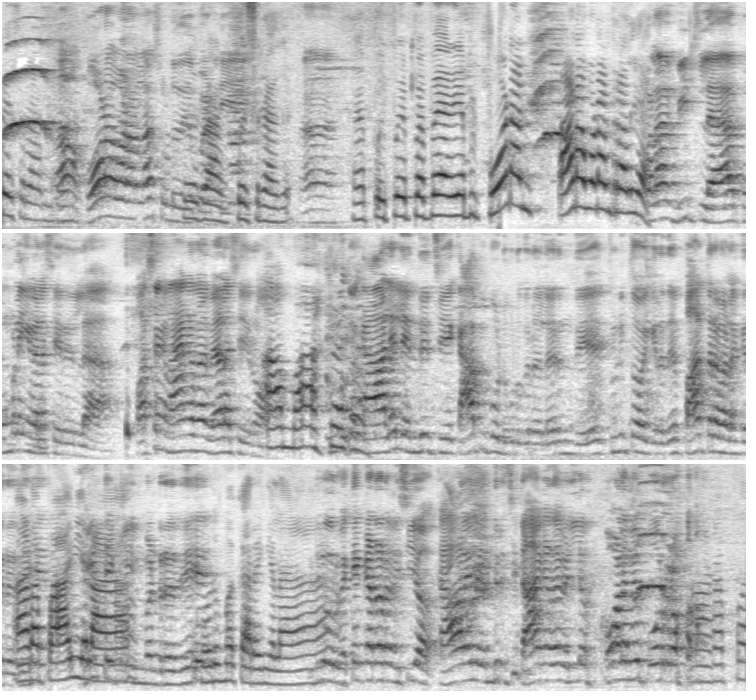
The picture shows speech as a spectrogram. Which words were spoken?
பேசுறாங்க. பேசுறாங்க. இப்போ இப்போ இப்போ எப்படி போடான் போடான்றாளுங்க இப்பெல்லாம் வீட்டுல பொம்பளைங்க வேலை செய்யறது இல்ல பசங்க நாங்க தான் வேலை செய்யறோம். ஆமா. இப்ப காலையில எந்திரிச்சு காப்பி போட்டு கொடுக்கறதுல இருந்து துணி துவைக்கிறது பாத்திரம் விளக்குறது அட பாவியலா. கிளீன் பண்றது. கொடுமைக்காரங்களா இது ஒரு வெக்கக்கடான விஷயம். காலையில எந்திரிச்சு நாங்க தான் வெளில கோலமே போடுறோம். அடப்பா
